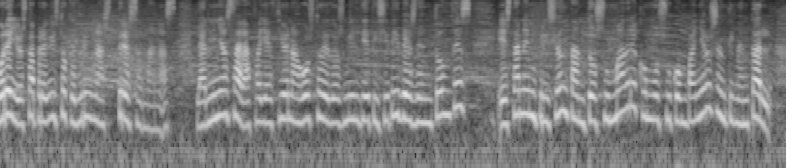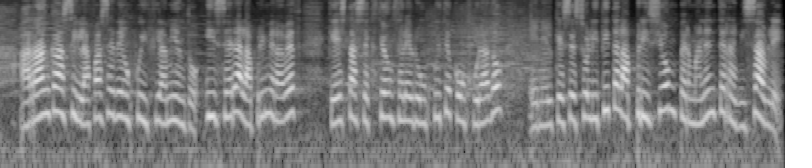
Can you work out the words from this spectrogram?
Por ello está previsto que dure unas tres semanas. La niña Sara falleció en agosto de 2017 y desde entonces están en prisión tanto su madre como su compañero sentimental. Arranca así la fase de enjuiciamiento y será la primera vez que esta sección celebre un juicio conjurado en el que se solicita la prisión permanente revisable.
